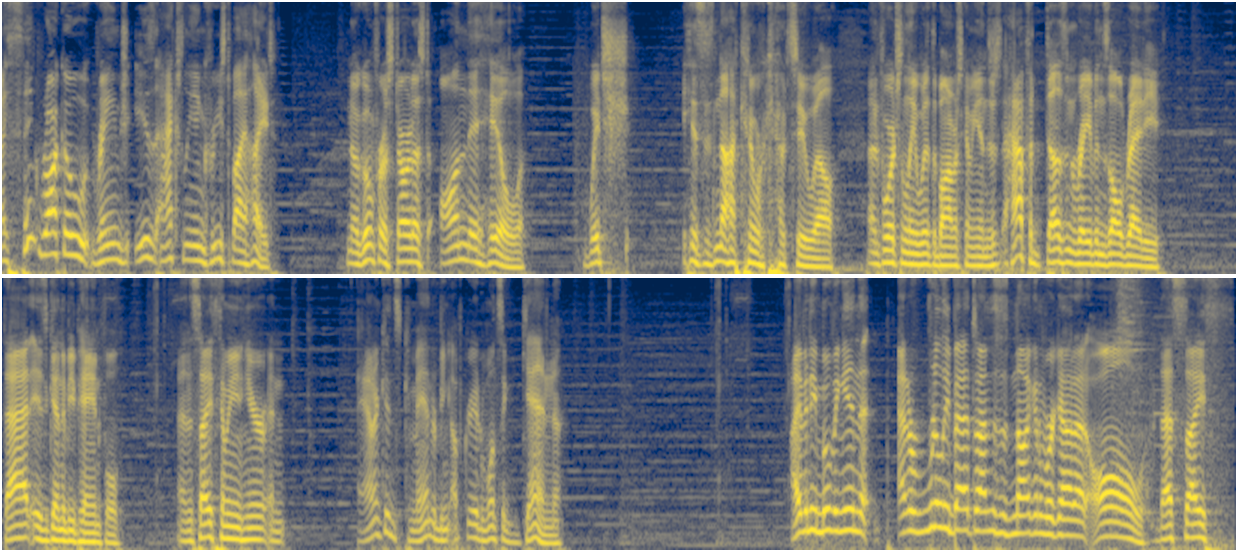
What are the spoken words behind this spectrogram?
I think Rocko range is actually increased by height. No, going for a Stardust on the hill, which is not going to work out too well. Unfortunately, with the bombers coming in, there's half a dozen Ravens already. That is going to be painful. And the Scythe coming in here, and Anarchid's commander being upgraded once again. ivand moving in at a really bad time. This is not going to work out at all. That Scythe,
